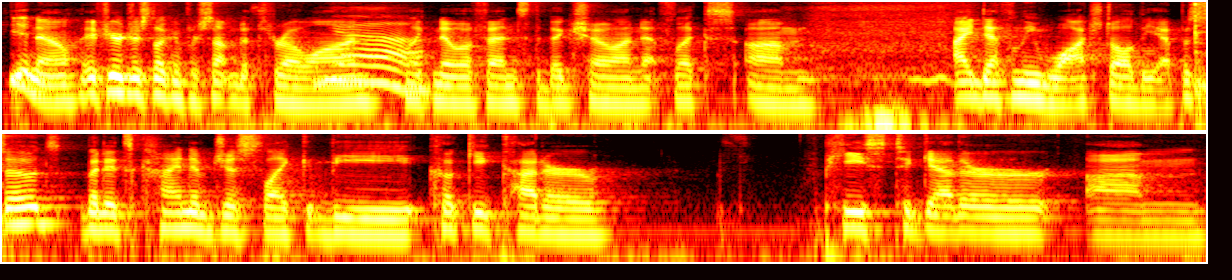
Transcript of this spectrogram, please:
you know, if you're just looking for something to throw on, Yeah. like no offense, the Big Show on Netflix. Um I definitely watched all the episodes, but it's kind of just like the cookie cutter pieced together um,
